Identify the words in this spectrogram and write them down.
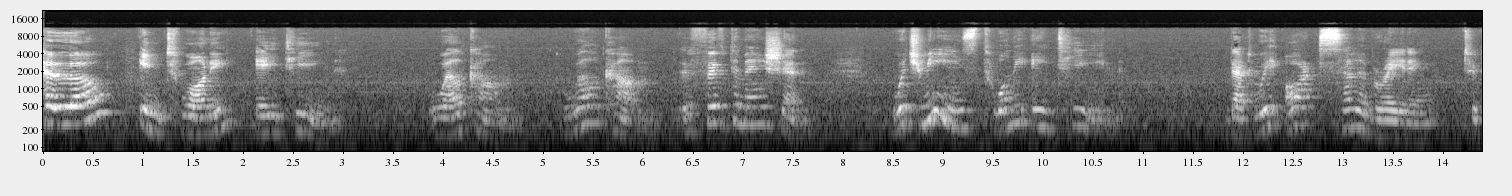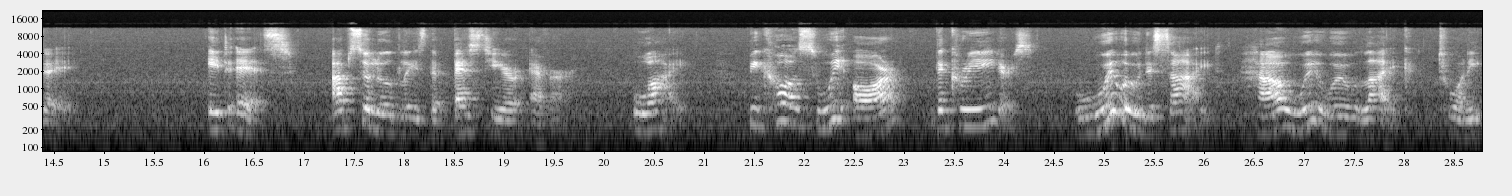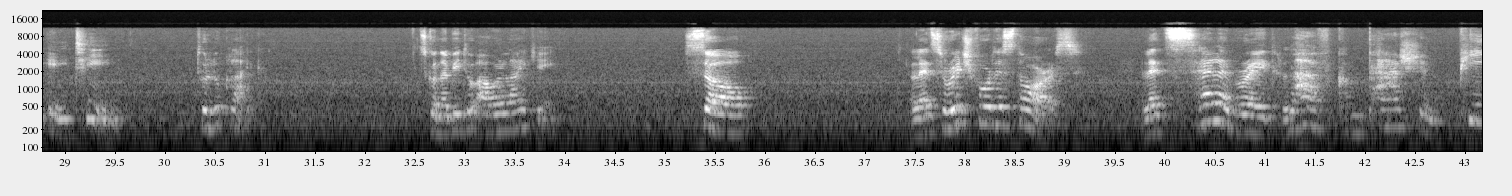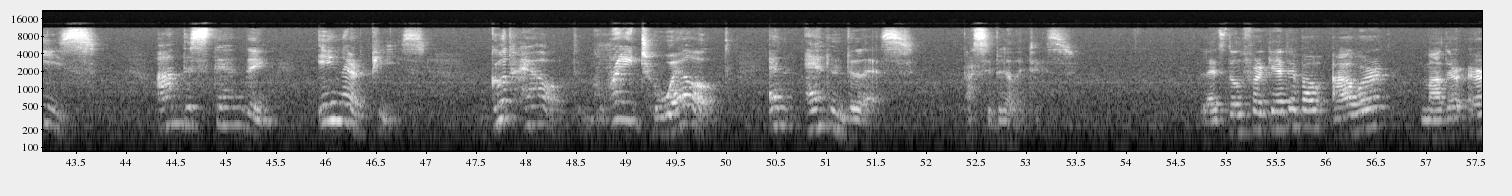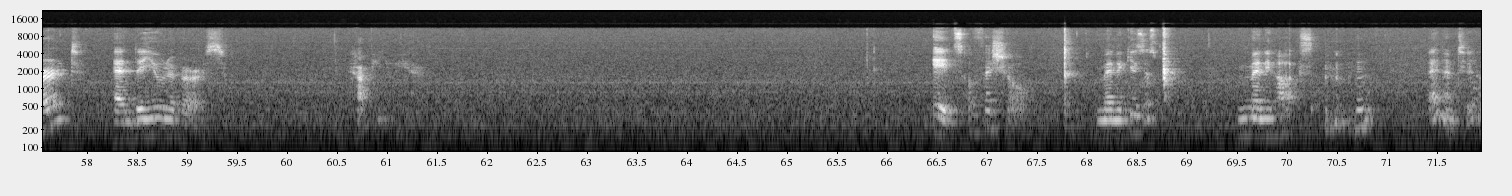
Hello in 2018. Welcome, welcome, the fifth dimension, which means 2018 that we are celebrating today. It is, absolutely is the best year ever. Why? Because we are the creators. We will decide how we will like 2018 to look like. It's going to be to our liking. So let's reach for the stars. Let's celebrate love, compassion, peace, understanding, inner peace, good health, great wealth, and endless possibilities. Let's don't forget about our Mother Earth and the universe. Happy New Year. It's official. Many kisses, many hugs, and until.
